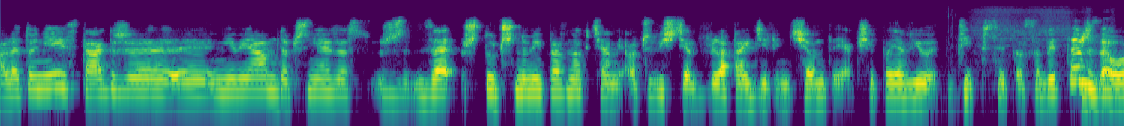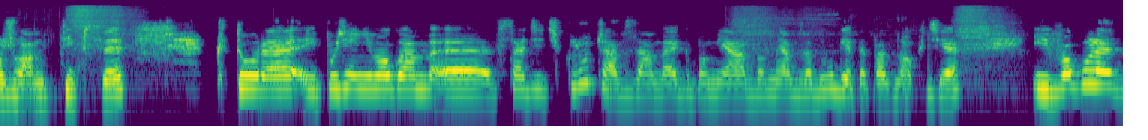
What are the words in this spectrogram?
ale to nie jest tak, że e, nie miałam do czynienia ze, ze sztucznymi paznokciami. Oczywiście w latach 90., jak się pojawiły tipsy, to sobie też założyłam tipsy, które i później nie mogłam e, wsadzić klucza w zamek, bo miałam, bo miałam za długie te paznokcie. I w ogóle e,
